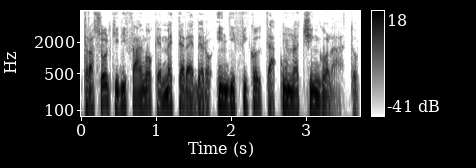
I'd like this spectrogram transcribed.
tra solchi di fango che metterebbero in difficoltà un cingolato.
